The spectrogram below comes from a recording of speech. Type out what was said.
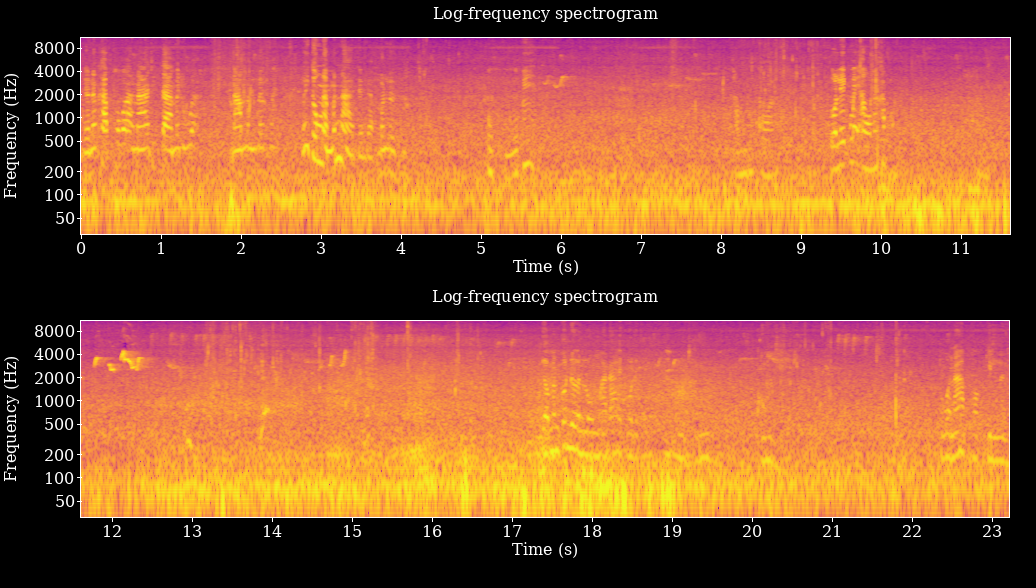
เดี๋ยวนะครับ เพราะว่าน้าที่ตาไม่รู้ว่า น้ำมันเลิกไหมเฮ้ยตรงไหนมันหนาแต่แบบมันเลิกเนอะโอ้โหเป้ทำดูก่อนตัวเล็กไม่เอานะครับ เดี๋ยวมันก็เดินลงมาได้ตัวเล็กๆให้มันทำตัวหน้าพอกินเลย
